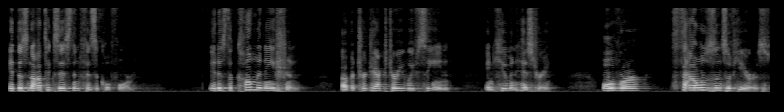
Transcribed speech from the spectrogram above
it does not exist in physical form. It is the culmination of a trajectory we've seen in human history. Over thousands of years,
